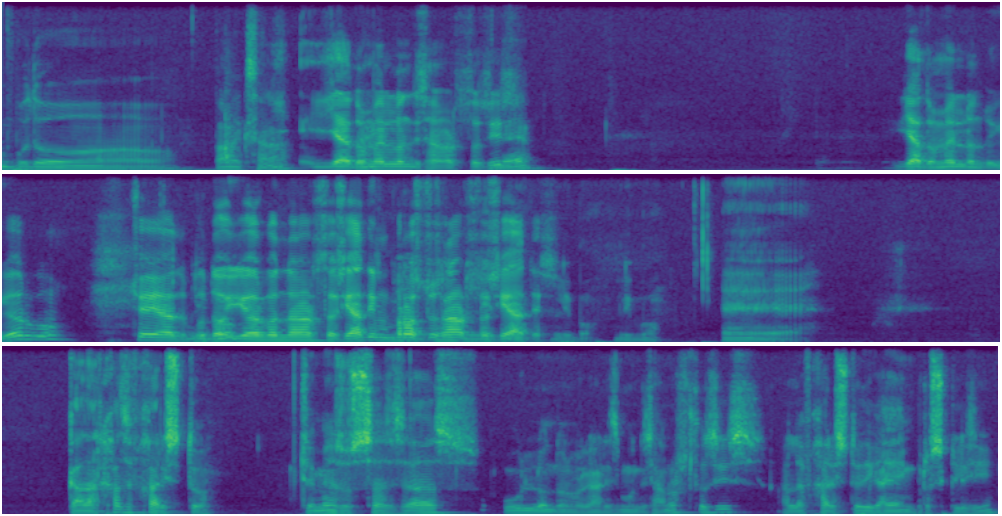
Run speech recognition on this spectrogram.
που το... Πάμε ξανά. για το μέλλον της ανόρθωση, Ναι. για το μέλλον του Γιώργου και για που Λοιπόν. τον Γιώργο τον Ορθωσιάτη προς τους ανορθωσιάτε. Λοιπόν, λοιπόν. Ε, καταρχάς ευχαριστώ και μέσω σε εσάς όλων των οργανισμών της ανόρθωσης αλλά ευχαριστώ ειδικά για την πρόσκληση.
